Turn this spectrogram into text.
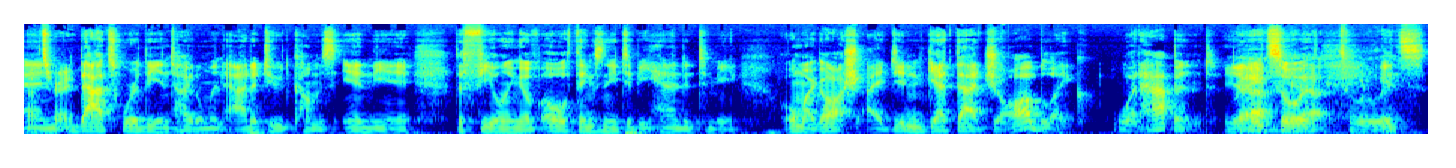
And right. that's, where the entitlement attitude comes in the the feeling of oh things need to be handed to me. Oh my gosh, I didn't get that job. Like what happened? Yeah, right. So yeah, it, totally. it's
